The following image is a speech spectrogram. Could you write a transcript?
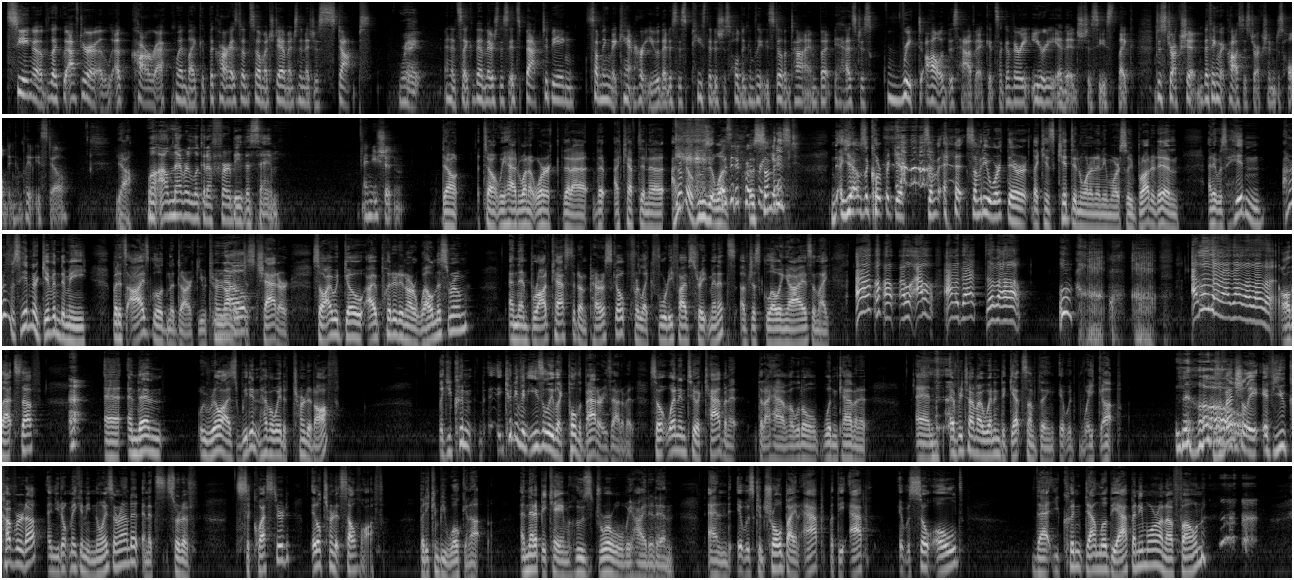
seeing a like after a, a car wreck when like the car has done so much damage then it just stops Right. and it's like then there's this it's back to being something that can't hurt you that is this piece that is just holding completely still in time but it has just wreaked all of this havoc it's like a very eerie image to see like destruction the thing that caused destruction just holding completely still Yeah. Well, I'll never look at a Furby the same. and you shouldn't Don't don't. We had one at work that I that I kept in a. I don't know whose it was. Was it a corporate somebody's. gift? Yeah, it was a corporate gift. Some somebody who worked there, like his kid didn't want it anymore, so he brought it in, and it was hidden. I don't know if it was hidden or given to me, but its eyes glowed in the dark. You would turn it on, it would Nope. just chatter. So I would go. I put it in our wellness room, and then broadcast it on Periscope for like forty five straight minutes of just glowing eyes and like all that stuff. and, and then we realized we didn't have a way to turn it off. Like you couldn't, it couldn't even easily like pull the batteries out of it. So it went into a cabinet that I have, a little wooden cabinet. And every time I went in to get something, it would wake up. No. eventually, if you cover it up and you don't make any noise around it and it's sort of sequestered, it'll turn itself off. But it can be woken up. And then it became whose drawer will we hide it in? And it was controlled by an app, but the app, it was so old that you couldn't download the app anymore on a phone.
